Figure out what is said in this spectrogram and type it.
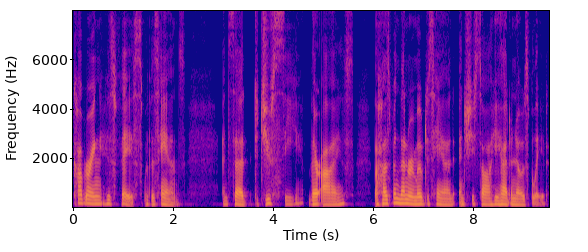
covering his face with his hands, and said, Did you see their eyes? The husband then removed his hand and she saw he had a nosebleed.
